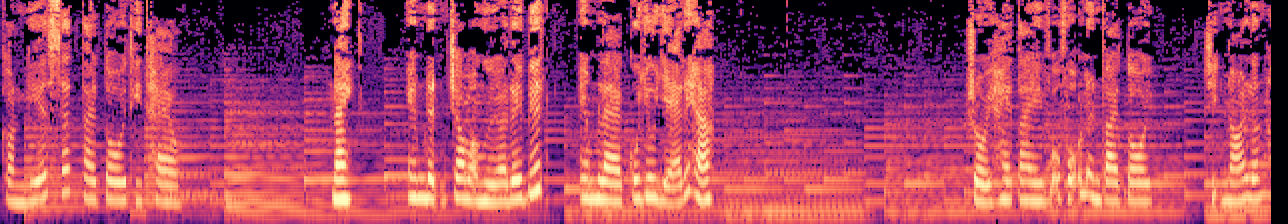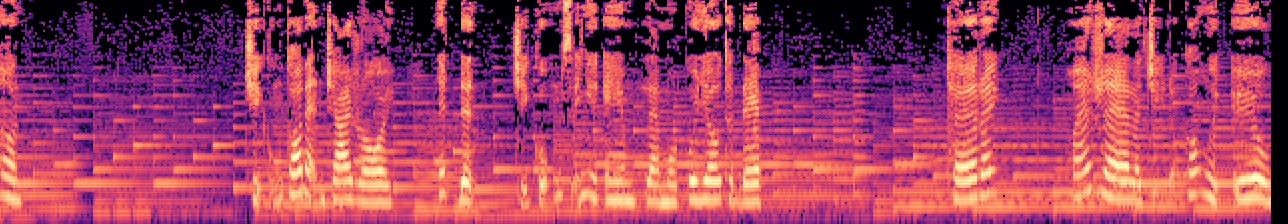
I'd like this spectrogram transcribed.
Còn ghé sát tay tôi thì thào. Này, Em định cho mọi người ở đây biết Em là cô dâu giả đấy hả? Rồi hai tay vỗ vỗ lên vai tôi, Chị nói lớn hơn. Chị cũng có bạn trai rồi, Nhất định chị cũng sẽ như em Là một cô dâu thật đẹp. Thế đấy, Hóa ra là chị đã có người yêu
